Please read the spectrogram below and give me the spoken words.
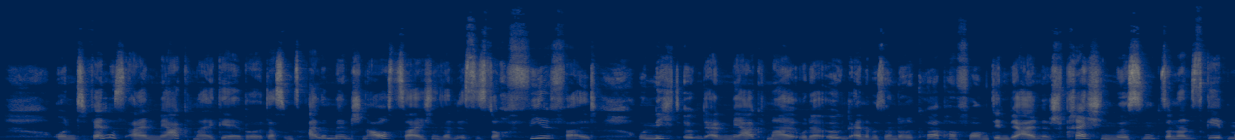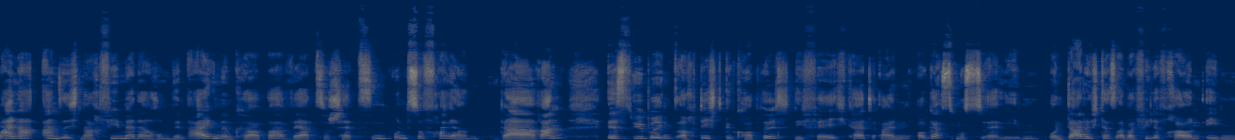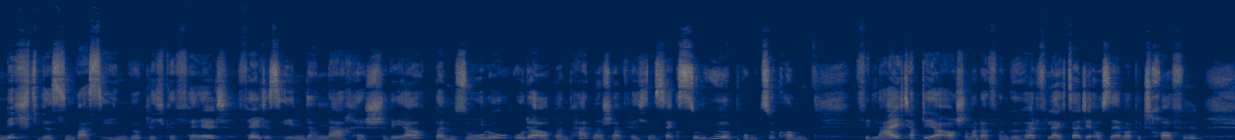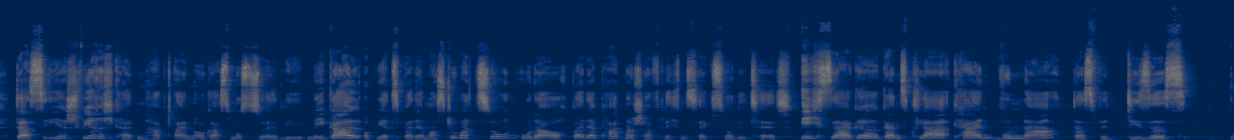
Und wenn es ein Merkmal gäbe, das uns alle Menschen auszeichnet, dann ist es doch Vielfalt und nicht irgendein Merkmal oder irgendeine besondere Körperform, den wir allen entsprechen müssen, sondern es geht meiner Ansicht nach vielmehr darum, den eigenen Körper wertzuschätzen und zu feiern. Daran ist übrigens auch dicht gekoppelt die Fähigkeit, einen Orgasmus zu erleben. Und dadurch, dass aber viele Frauen eben nicht wissen, was ihnen wirklich gefällt, fällt es ihnen dann nachher schwer, beim Solo oder auch beim partnerschaftlichen Sex zum Höhepunkt zu kommen. Vielleicht habt ihr ja auch schon mal davon gehört, vielleicht seid ihr auch selber betroffen, dass ihr Schwierigkeiten habt, einen Orgasmus zu erleben. Egal ob jetzt bei der Masturbation oder auch bei der partnerschaftlichen Sexualität. Ich sage ganz klar, kein Wunder, dass wir dieses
